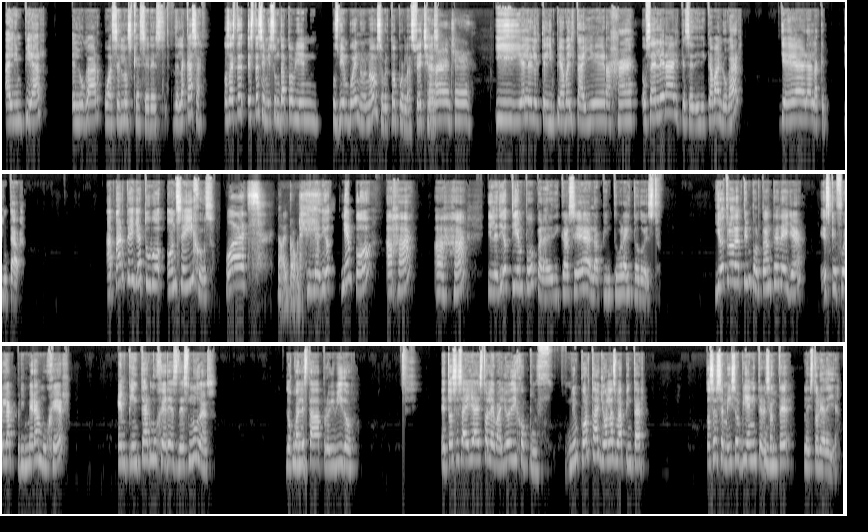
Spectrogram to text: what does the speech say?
a limpiar el hogar o hacer los quehaceres de la casa. O sea, este, este se me hizo un dato bien, pues bien bueno, ¿no? Sobre todo por las No fechas. manches. Y él era el que limpiaba el taller, ajá. O sea, él era el que se dedicaba al hogar y ella era la que pintaba. Aparte, ella tuvo 11 hijos What? Ay, pobre. y le dio tiempo, ajá, ajá, y le dio tiempo para dedicarse a la pintura y todo esto. Y otro dato importante de ella es que fue la primera mujer en pintar mujeres desnudas, lo cual estaba prohibido. Entonces a ella esto le valió y dijo, pues no importa, yo las voy a pintar. Entonces se me hizo bien interesante la historia de ella.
